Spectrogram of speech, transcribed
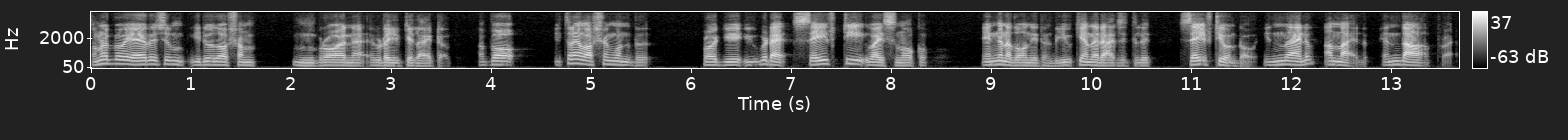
നമ്മളിപ്പോൾ ഏകദേശം ഇരുപത് വർഷം ബ്രോ തന്നെ ഇവിടെ യു കെയിലായിട്ട് അപ്പോൾ ഇത്രയും വർഷം കൊണ്ട് ബ്രോയ്ക്ക് ഇവിടെ സേഫ്റ്റി വൈസ് നോക്കും എങ്ങനെ തോന്നിയിട്ടുണ്ട്? യു കെ എന്ന രാജ്യത്തിൽ സേഫ്റ്റി ഉണ്ടോ? ഇന്നായാലും അന്നായാലും എന്താണ് അഭിപ്രായം?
